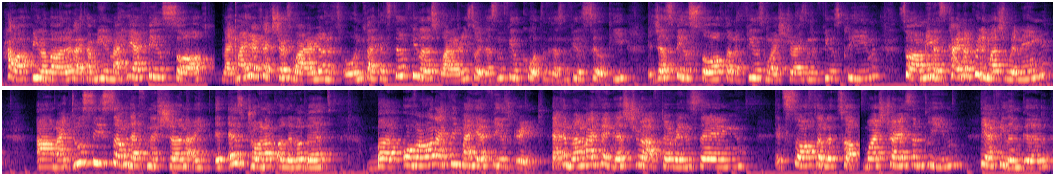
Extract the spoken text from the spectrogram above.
how I feel about it. Like I mean my hair feels soft. Like my hair texture is wiry on its own. So I can still feel it's wiry so it doesn't feel coated, it doesn't feel silky. It just feels soft and it feels moisturized and it feels clean. So I mean it's kind of pretty much winning. Um, I do see some definition. I, it is drawn up a little bit. But overall I think my hair feels great. I can run my fingers through after rinsing. It's soft on the top, moisturized and clean hair feeling good.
